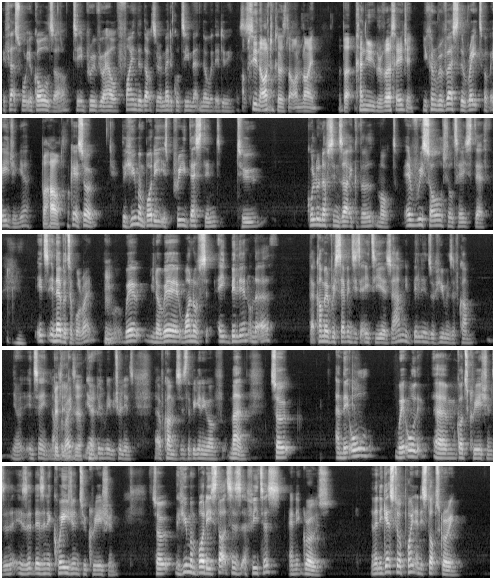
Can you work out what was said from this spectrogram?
If that's what your goals are to improve your health, find a doctor, a medical team that know what they're doing. I've seen articles like online, but can you reverse aging? You can reverse the rate of aging. Yeah. But how? Okay, so the human body is predestined to kullu nafsin za'iqatul maut. Every soul shall taste death. Hmm. It's inevitable, right? Hmm. We're you know we're one of eight billion on the earth that come every seventy to eighty years. So how many billions of humans have come? You know, insane number, Billions, right? yeah. yeah, billion, maybe trillions have come since the beginning of man. So, and they all we're all um, God's creations. Is there's an equation to creation. So the human body starts as a fetus and it grows, and then it gets to a point and it stops growing,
